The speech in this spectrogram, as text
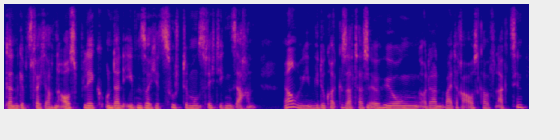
dann gibt es vielleicht auch einen Ausblick und dann eben solche zustimmungspflichtigen Sachen. Ja, wie, wie du gerade gesagt hast, Erhöhungen oder eine weitere Ausgabe von Aktien.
